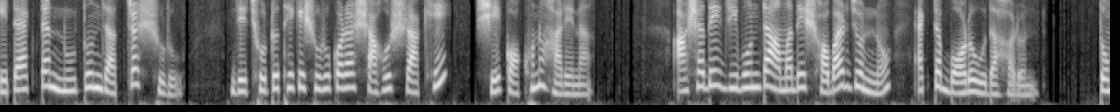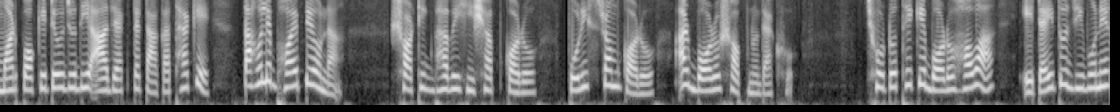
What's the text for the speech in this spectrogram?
এটা একটা নতুন যাত্রার শুরু। যে ছোট থেকে শুরু করার সাহস রাখে সে কখনো হারে না। আশাদের জীবনটা আমাদের সবার জন্য একটা বড় উদাহরণ। তোমার পকেটেও যদি আজ একটা টাকা থাকে, তাহলে ভয় পেও না। সঠিকভাবে হিসাব করো, পরিশ্রম করো, আর বড় স্বপ্ন দেখো। ছোট থেকে বড় হওয়া, এটাই তো জীবনের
